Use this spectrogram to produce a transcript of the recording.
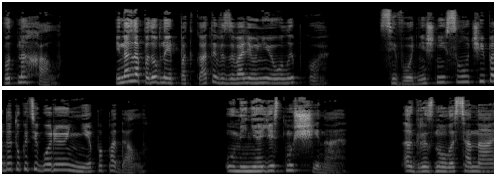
Вот нахал. Иногда подобные подкаты вызывали у нее улыбку. Сегодняшний случай под эту категорию не попадал. «У меня есть мужчина», — огрызнулась она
